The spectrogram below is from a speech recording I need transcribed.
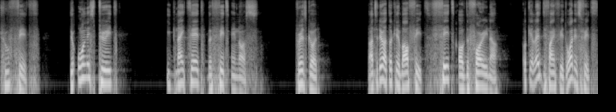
through faith. The Holy Spirit ignited the faith in us. Praise God. And today we're talking about faith. Faith of the foreigner. Okay, let's define faith. What is faith?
